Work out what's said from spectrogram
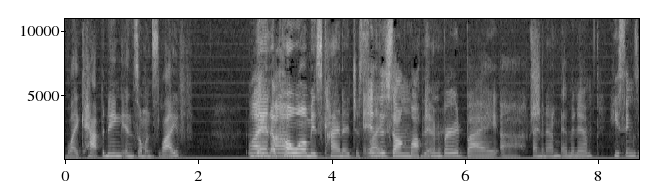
like happening in someone's life. Like, then a um, poem is kind of just In like the song Mockingbird by uh, Eminem. Eminem, he sings,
